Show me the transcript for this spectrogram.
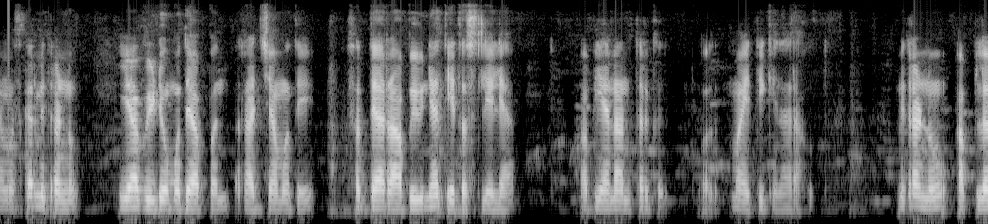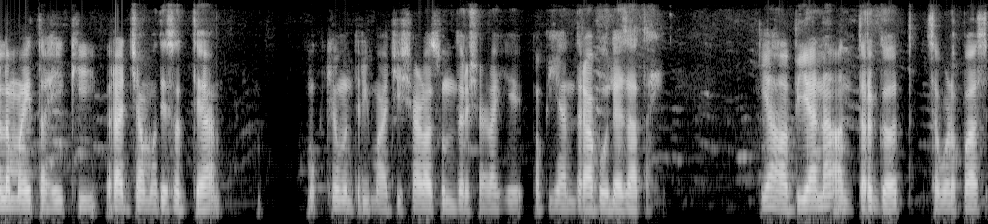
नमस्कार मित्रांनो. या व्हिडिओमध्ये आपण राज्यामध्ये सध्या राबविण्यात येत असलेल्या अभियानांतर्गत माहिती घेणार आहोत. मित्रांनो आपल्याला माहीत आहे की राज्यामध्ये सध्या मुख्यमंत्री माझी शाळा सुंदर शाळा हे अभियान राबवल्या जात आहे. या अभियाना अंतर्गत जवळपास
